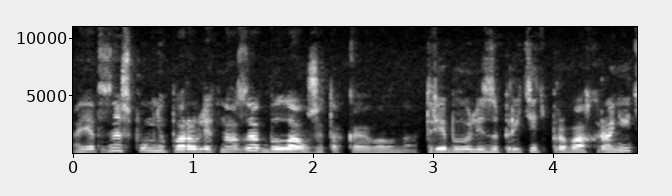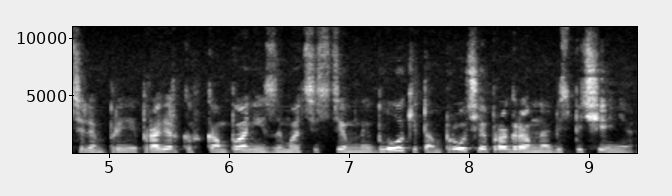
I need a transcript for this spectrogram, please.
А я, ты знаешь, помню, пару лет назад была уже такая волна. Требовали запретить правоохранителям при проверках компаний изымать системные блоки, там прочее программное обеспечение,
